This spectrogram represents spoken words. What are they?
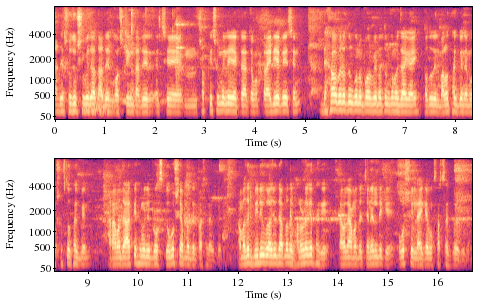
তাদের সুযোগ সুবিধা, তাদের কস্টিং তাদের হচ্ছে সব কিছু মিলিয়ে একটা চমৎকার আইডিয়া পেয়েছেন। দেখা হবে নতুন কোনো পর্বে, নতুন কোনো জায়গায়। ততদিন ভালো থাকবেন এবং সুস্থ থাকবেন। আর আমাদের আরকে ফ্যামিলি ব্লগসকে অবশ্যই আপনাদের পাশে রাখবেন। আমাদের ভিডিওগুলো যদি আপনাদের ভালো লেগে থাকে, তাহলে আমাদের চ্যানেলটিকে অবশ্যই লাইক এবং সাবস্ক্রাইব করে দেবেন।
